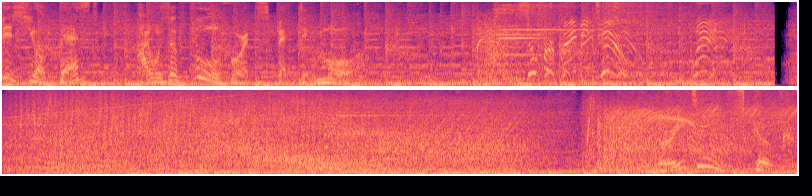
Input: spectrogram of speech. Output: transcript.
This your best? I was a fool for expecting more. Super Baby 2! Win! Greetings, Goku.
